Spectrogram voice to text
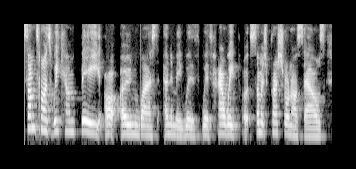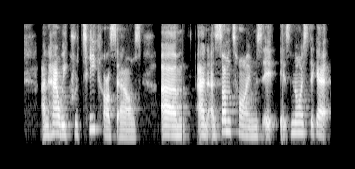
sometimes we can be our own worst enemy with with how we put so much pressure on ourselves and how we critique ourselves. Um, and and sometimes it, it's nice to get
